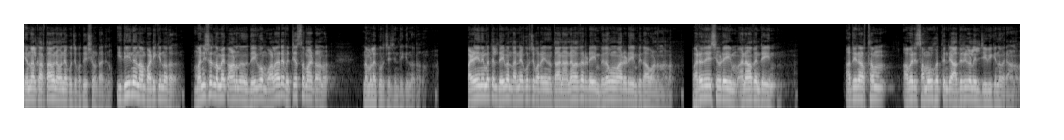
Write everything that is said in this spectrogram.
എന്നാൽ കർത്താവിന് അവനെക്കുറിച്ച് പ്രതീക്ഷ ഉണ്ടായിരുന്നു ഇതിൽ നിന്ന് നാം പഠിക്കുന്നത് മനുഷ്യൻ നമ്മെ കാണുന്നത് ദൈവം വളരെ വ്യത്യസ്തമായിട്ടാണ് നമ്മളെക്കുറിച്ച് ചിന്തിക്കുന്നത്. പഴയ നിയമത്തിൽ ദൈവം തന്നെക്കുറിച്ച് പറയുന്നത് താൻ അനാഥരുടെയും വിധവമാരുടെയും പിതാവാണെന്നാണ്. പരദേശിയുടെയും അനാഥന്റെയും അതിനർത്ഥം അവർ സമൂഹത്തിന്റെ അതിരുകളിൽ ജീവിക്കുന്നവരാണ്.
